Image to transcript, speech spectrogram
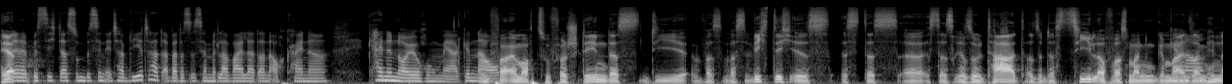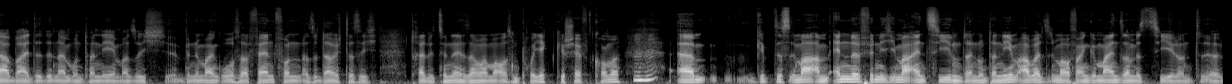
ja. Äh, bis sich das so ein bisschen etabliert hat. Aber das ist ja mittlerweile dann auch keine, keine Neuerung mehr. Genau. Und vor allem auch zu verstehen, dass die, was, was wichtig ist, ist das, äh, ist das Resultat, also das Ziel, auf was man gemeinsam genau. hinarbeitet in einem Unternehmen. Also ich bin immer ein großer Fan von, also dadurch, dass ich traditionell, sagen wir mal, aus dem Projektgeschäft komme, mhm. ähm, gibt es immer am Ende, finde ich, immer ein Ziel und ein Unternehmen arbeitet immer auf ein gemeinsames Ziel und äh,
